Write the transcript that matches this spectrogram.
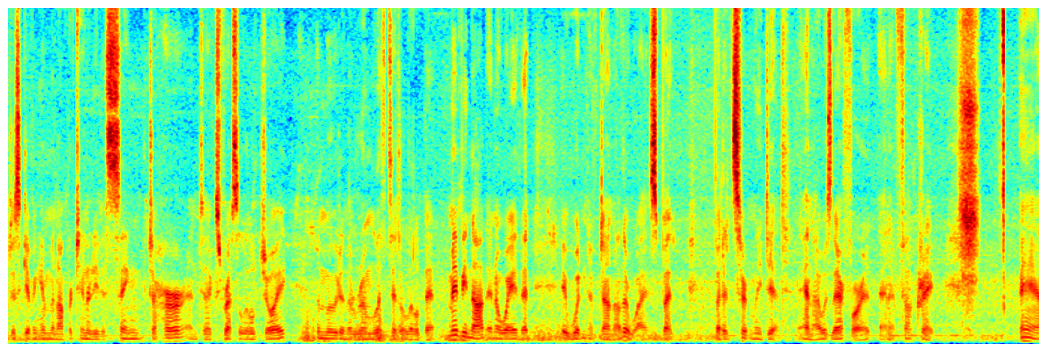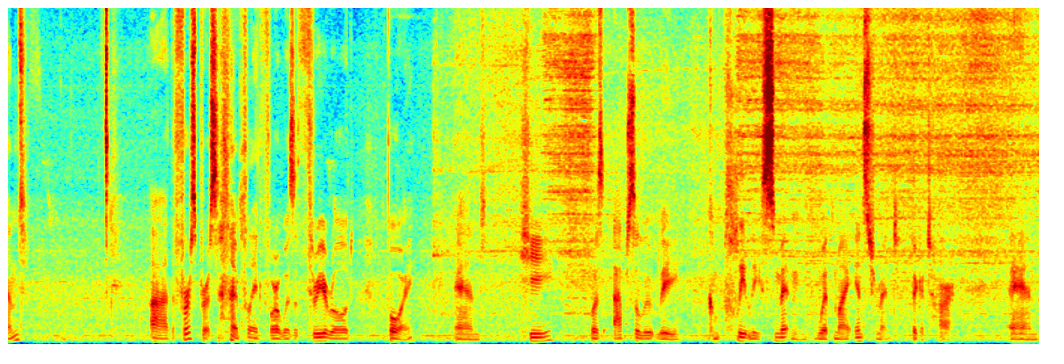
just giving him an opportunity to sing to her and to express a little joy, the mood in the room lifted a little bit. Maybe not in a way that it wouldn't have done otherwise, but but it certainly did, and I was there for it, and it felt great. And uh, the first person I played for was a three-year-old boy, and he was absolutely completely smitten with my instrument, the guitar. And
